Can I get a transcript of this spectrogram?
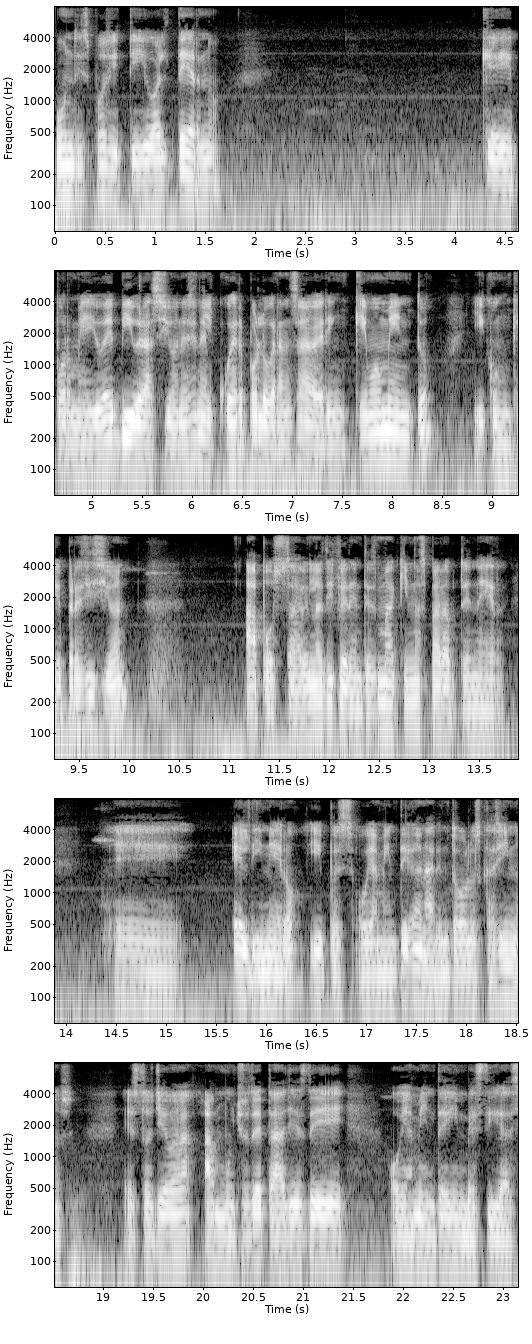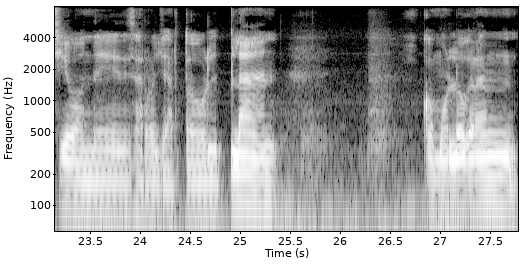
un dispositivo alterno que por medio de vibraciones en el cuerpo logran saber en qué momento y con qué precisión apostar en las diferentes máquinas para obtener eh, el dinero y pues obviamente ganar en todos los casinos. Esto lleva a muchos detalles de obviamente de investigación, de desarrollar todo el plan, cómo logran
